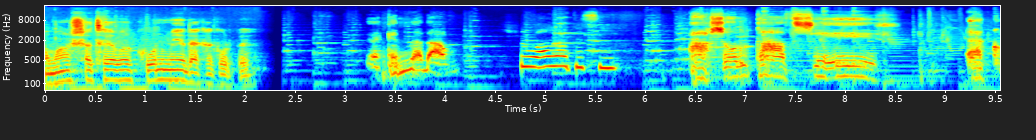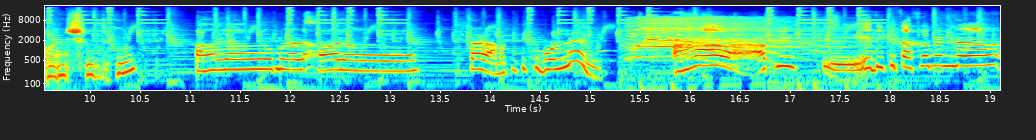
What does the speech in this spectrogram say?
আমার সাথে আবার কোন মেয়ে দেখা করবে? দেখেন ম্যাডাম সোয়ালা দিছি আসল কাজ শেষ। এখন শুধু আরাম আর আরাম। স্যার, আমাকে কিছু বললেন? আপনি এদিকে তাকাবেন না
